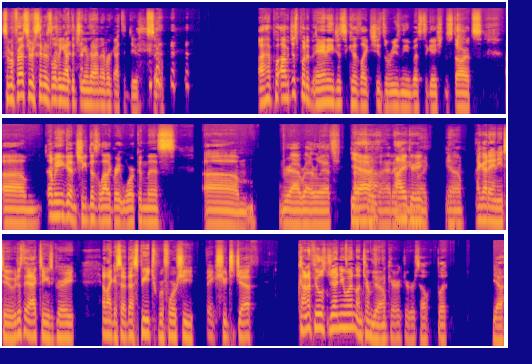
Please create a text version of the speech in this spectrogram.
so Professor Sin is living out the dream that I never got to do. So, I have put, I've just put in Annie just because like she's the reason the investigation starts. Um, I mean, again, she does a lot of great work in this. Um, yeah, right, really, that's Yeah, that's reason had I agree. Like, yeah, I got Annie too. Just the acting is great. And like I said, that speech before she fake shoots Jeff kind of feels genuine in terms Yeah. of the character herself. But yeah,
